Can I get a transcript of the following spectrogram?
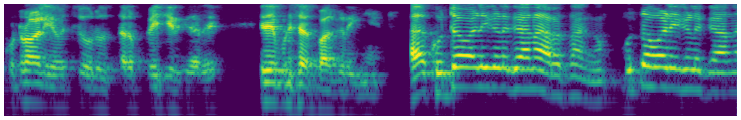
குற்றவாளியை வச்சு ஒரு தரப்பு பேசியிருக்காரு. இதை எப்படி சார் பாக்குறீங்க? அது குற்றவாளிகளுக்கான அரசாங்கம். குற்றவாளிகளுக்கான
